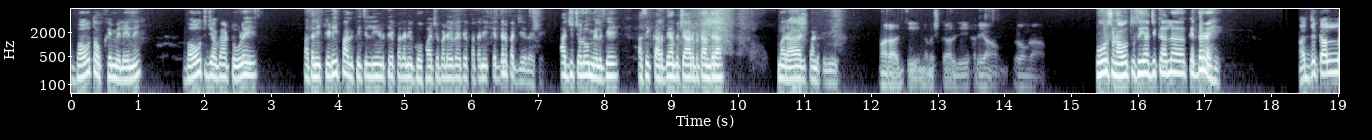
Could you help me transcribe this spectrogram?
ਬਹੁਤ ਔਖੇ ਮਿਲੇ ਨੇ। ਬਹੁਤ ਜਗ੍ਹਾ ਟੋਲੇ ਪਤਾ ਨਹੀਂ ਕਿਹੜੀ ਭਗਤੀ ਚ ਲੀਨ ਤੇ ਪਤਾ ਨਹੀਂ ਗੁਫਾ ਚ ਬੜੇ ਹੋਏ ਤੇ ਪਤਾ ਨਹੀਂ ਕਿੱਧਰ ਭੱਜੇ ਹੋਏ ਤੇ। ਅੱਜ ਚਲੋ ਮਿਲ ਗਏ ਅਸੀਂ ਕਰਦੇ ਆਂ ਵਿਚਾਰ ਵਟਾਂਦਰਾ। ਮਹਾਰਾਜ ਪੰਡਤ ਜੀ। ਮਹਾਰਾਜ ਜੀ ਨਮਸਕਾਰ ਜੀ ਹਰਿਆਮ ਰੋਮ ਰਾਮ ਹੋਰ ਸੁਣਾਓ ਤੁਸੀਂ ਅੱਜ ਕੱਲ ਕਿੱਧਰ ਰਹੇ? ਅੱਜ ਕੱਲ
